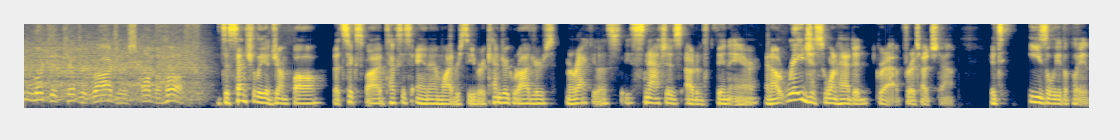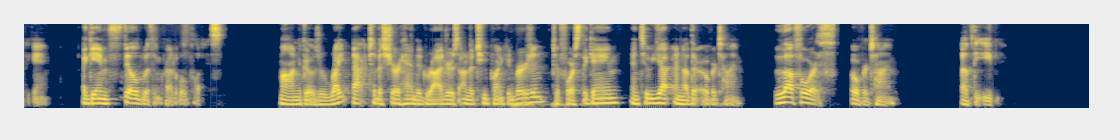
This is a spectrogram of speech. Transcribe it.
You look at Kendrick Rogers on the hoof. It's essentially a jump ball that 6'5 Texas A&M wide receiver Kendrick Rogers miraculously snatches out of thin air, an outrageous one-handed grab for a touchdown. It's easily the play of the game, a game filled with incredible plays. Mond goes right back to the sure-handed Rogers on the two-point conversion to force the game into yet another overtime. The fourth overtime of the evening.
